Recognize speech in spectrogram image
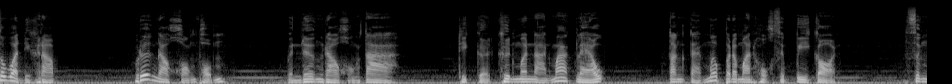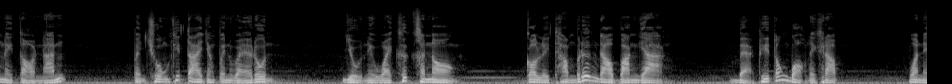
สวัสดีครับ เรื่องราวของผมเป็นเรื่องราวของตาที่เกิดขึ้นมื่อนานมากแล้ว ตั้งแต่เมื่อประมาณ 60 ปีก่อน ซึ่งในตอนนั้นเป็นช่วงที่ตายังเป็นวัยรุ่น อยู่ในวัยคึกขนอง ก็เลยทำเรื่องราวบางอย่าง แบบที่ต้องบอกเลยครับ ว่าใน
